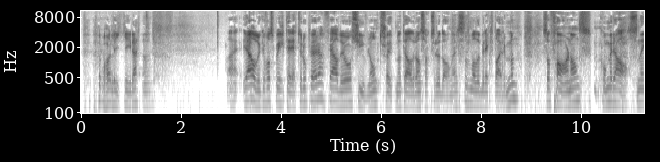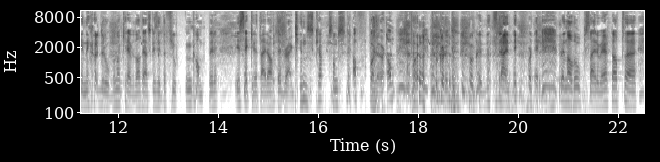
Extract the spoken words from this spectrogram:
var like greit. Nei, Jeg hadde jo ikke fått spilt returoppgjøret, for jeg hadde jo tyvlånt skøytene til Adrian Saksrud Danielsen, som hadde brekt armen. Så faren hans kom rasende inn i garderoben og krevde at jeg skulle sitte 14 kamper i sekretariatet til Dragons Cup som straff på lørdag for, for, klubb, for, klubbens regning. Fordi, fordi den hadde observert at uh,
